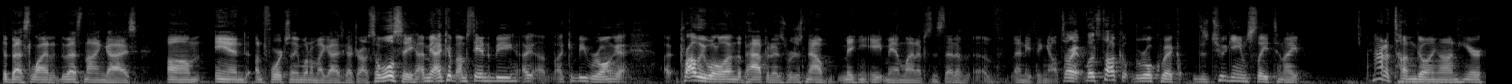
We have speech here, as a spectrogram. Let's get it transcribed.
the best line, the best nine guys. Um, and unfortunately, one of my guys got dropped. So we'll see. I mean, I could, I'm standing to be, I, I could be wrong. I, probably what will end up happening is we're just now making eight man lineups instead of, of anything else. All right, let's talk real quick. There's two game slate tonight not a ton going on here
